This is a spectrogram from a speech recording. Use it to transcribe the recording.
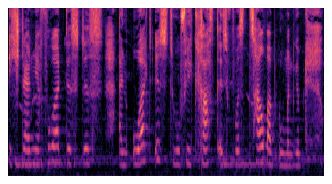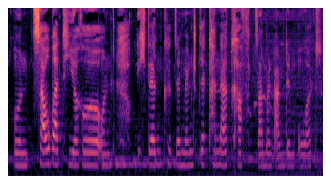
ich stelle mir vor, dass das ein Ort ist, wo viel Kraft ist, wo es Zauberblumen gibt und Zaubertiere. Und ich denke, der Mensch, der kann da Kraft sammeln an dem Ort.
